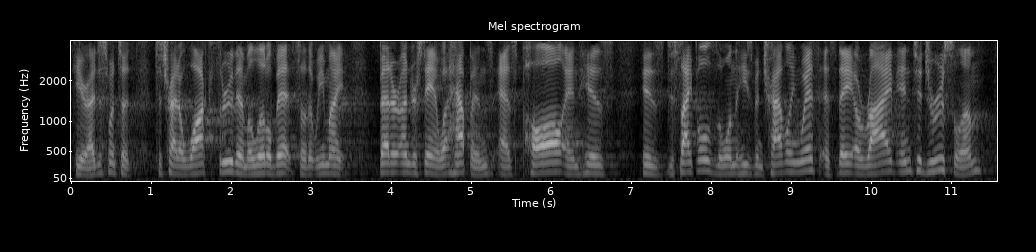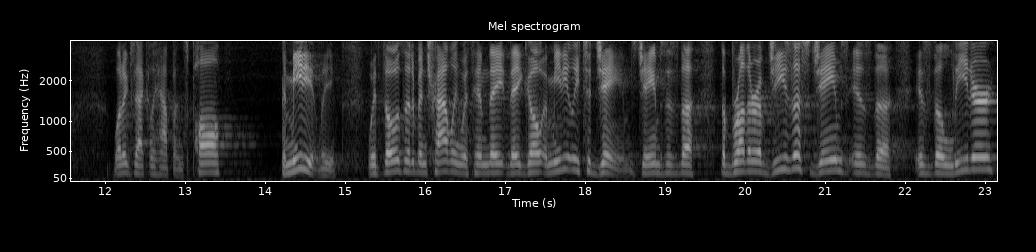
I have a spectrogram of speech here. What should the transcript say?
here. I just want to, to try to walk through them a little bit so that we might better understand what happens as Paul and his, his disciples, the one that he's been traveling with, as they arrive into Jerusalem. What exactly happens? Paul immediately with those that have been traveling with him, they, they go immediately to James. James is the, the brother of Jesus. James is the, is the leader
